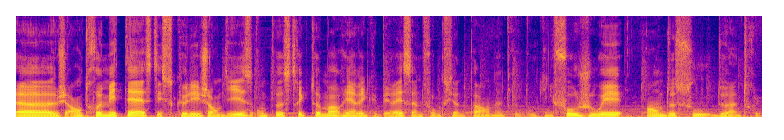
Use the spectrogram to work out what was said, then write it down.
euh, entre mes tests et ce que les gens disent, on peut strictement rien récupérer, ça ne fonctionne pas en intrus. Donc il faut jouer en dessous de intrus.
